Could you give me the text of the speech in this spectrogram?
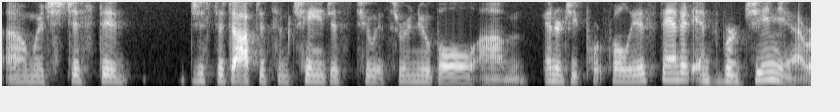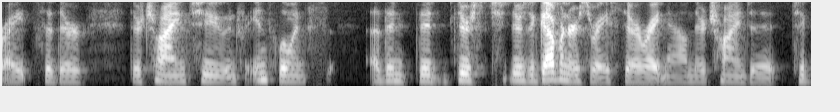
um, which just did just adopted some changes to its renewable um, energy portfolio standard, and Virginia, right? So they're they're trying to influence. Uh, the, the, there's there's a governor's race there right now, and they're trying to to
